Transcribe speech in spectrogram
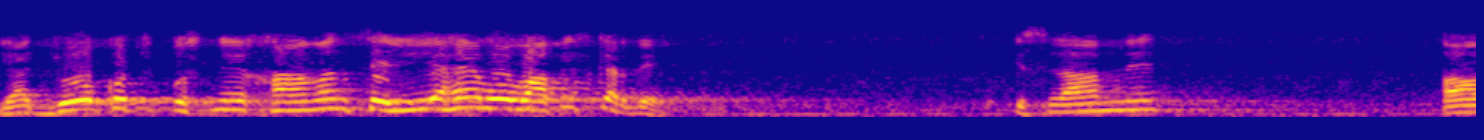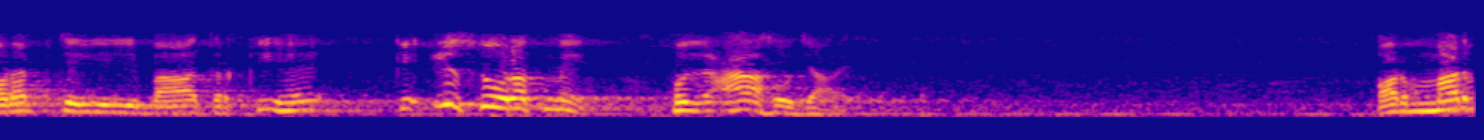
یا جو کچھ اس نے خامن سے لیا ہے وہ واپس کر دے۔ اسلام نے عورت کے لیے یہ بات رکھی ہے کہ اس صورت میں خلع ہو جائے۔ اور مرد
